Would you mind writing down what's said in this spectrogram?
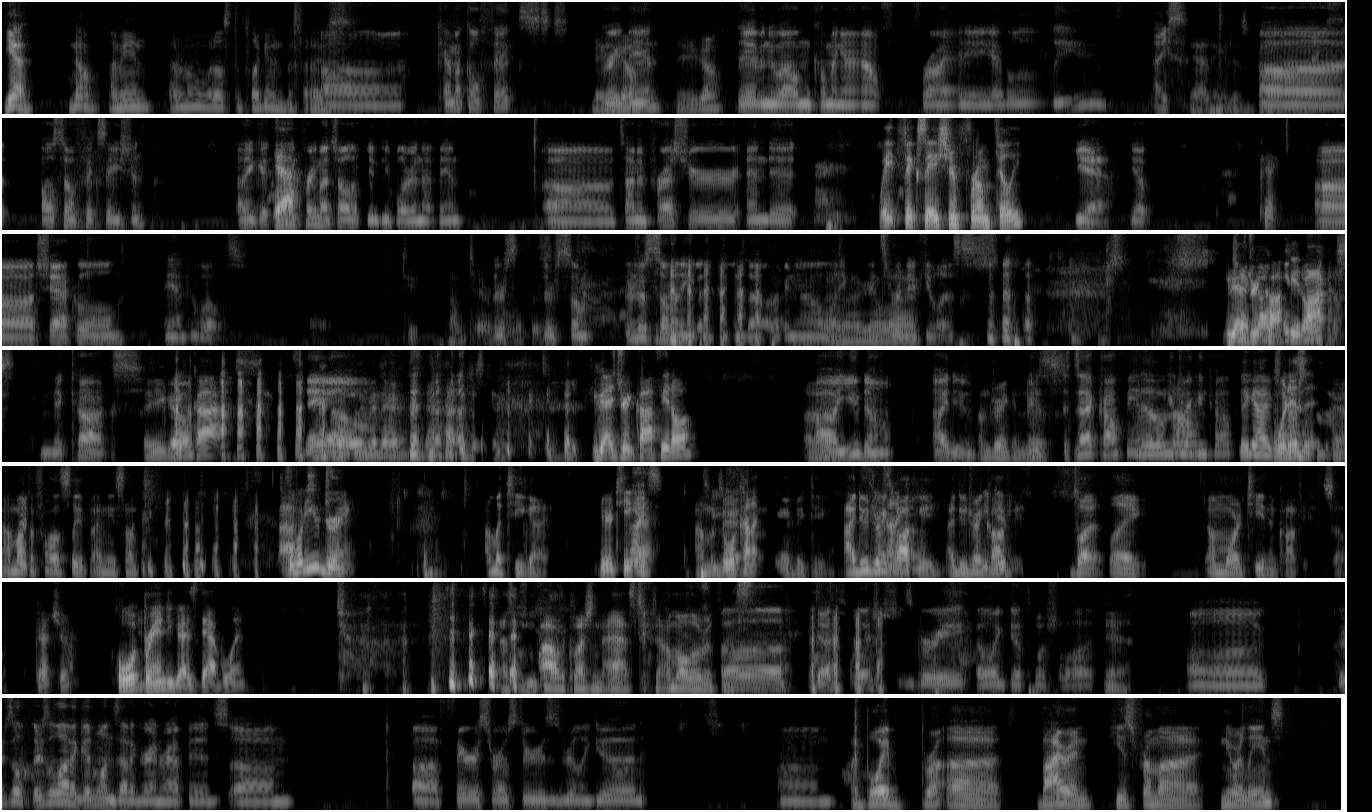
yeah, no, I mean I don't know what else to plug in besides. Uh, Chemical Fix, there great you go. band. There you go. They have a new album coming out Friday, I believe. Nice. Yeah, I think it is. Uh, also Fixation. I think it. I Yeah. think pretty much all the same people are in that band. Uh, Time and Pressure, End It. Wait, fixation from Philly? Yeah. Yep. Okay. Uh, Shackled, and who else? Dude, I'm terrible There's with this. there's some there's just so many good bands out right now. I'm Like not it's lie. ridiculous. You guys Check drink coffee Mick at all? Cox. Mick Cox. There you go. Cox. Throw him in there. Just kidding. You guys drink coffee at all? Uh, Uh, you don't. I do. I'm drinking Is, this. is that coffee? Hell You're no. drinking coffee? They got What is espresso in. I'm about to fall asleep. I need something. So what do you drink? I'm a tea guy. You're a tea Nice. I'm a So very, what kind of very big tea. I do drink coffee. I do drink You do? coffee, but like I'm more tea than coffee. So gotcha. Well, what Yeah. brand do you guys dabble in? that's a wild question to ask. Dude. I'm all over the place. Uh, Death Wish is great. I like Death Wish a lot. yeah. Uh, there's a there's a lot of good ones out of Grand Rapids. Um, uh, Ferris Roasters is really good. Um, My boy Br- uh, Byron, he's from uh, New Orleans.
